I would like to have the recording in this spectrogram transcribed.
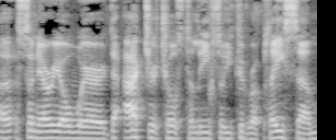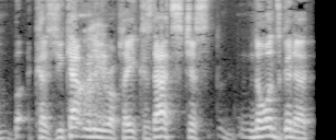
a scenario where the actor chose to leave so you could replace them, because you can't right. really replace because that's just no one's gonna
